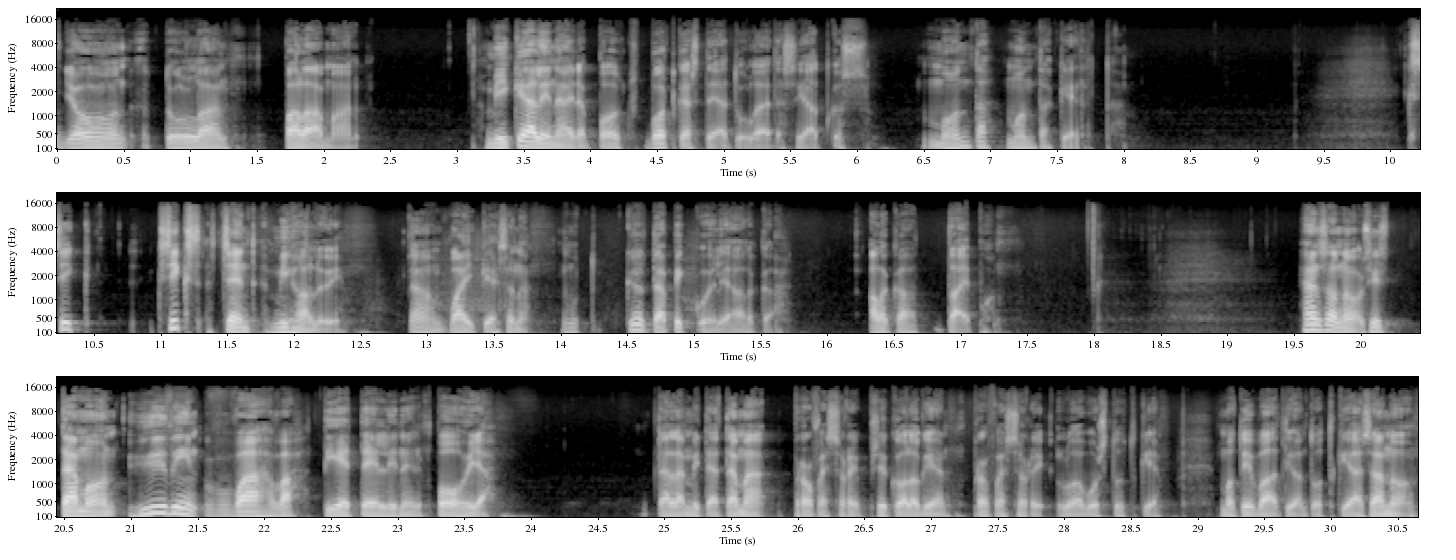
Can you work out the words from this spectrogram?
johon tullaan palaamaan, mikäli näitä podcasteja tulee tässä jatkossa. Monta, monta kertaa. Cent Mihalyi. Tämä on vaikea sana, mutta kyllä tämä pikkuhiljaa alkaa, alkaa taipua. Hän sanoo, siis tämä on hyvin vahva tieteellinen pohja tällä, mitä tämä professori, psykologian professori, luovuustutkija, motivaation tutkija sanoo.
